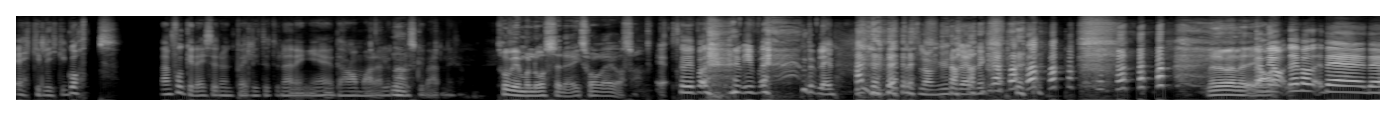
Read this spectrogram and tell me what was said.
er ikke like godt. De får ikke reise rundt på eliteturnering i til Hamar, eller hvor Nei. det skulle være. liksom. Tror vi må låse det, jeg svarer jeg, altså. Ja, Skal vi bare vi, bare- Det ble en helvetes lang utredning. Men men, ja. Men ja, det var, det, det,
